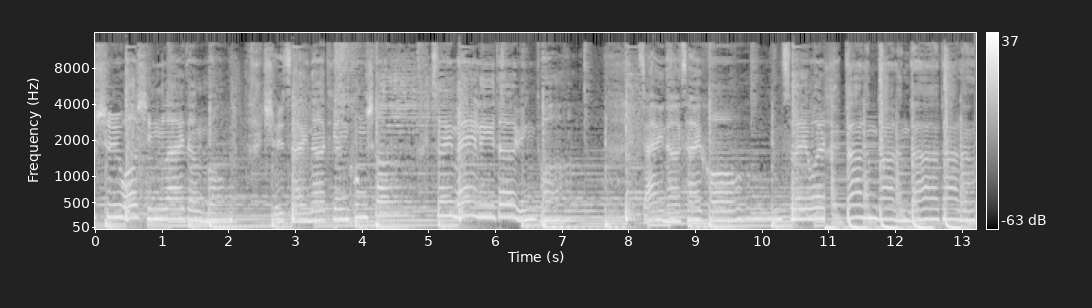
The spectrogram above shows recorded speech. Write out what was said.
是我醒来的梦，是在那天空上最美丽的云朵，在那彩虹最温。哒啦哒啦哒哒啦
